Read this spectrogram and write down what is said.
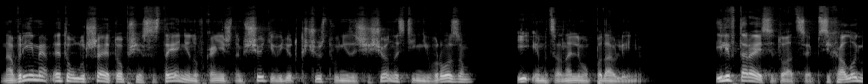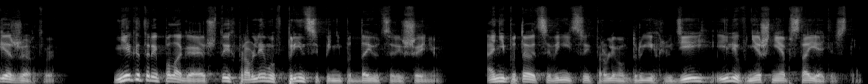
На время это улучшает общее состояние, но в конечном счете ведет к чувству незащищенности, неврозам и эмоциональному подавлению. Или вторая ситуация – психология жертвы. Некоторые полагают, что их проблемы в принципе не поддаются решению. Они пытаются винить в своих проблемах других людей или внешние обстоятельства.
